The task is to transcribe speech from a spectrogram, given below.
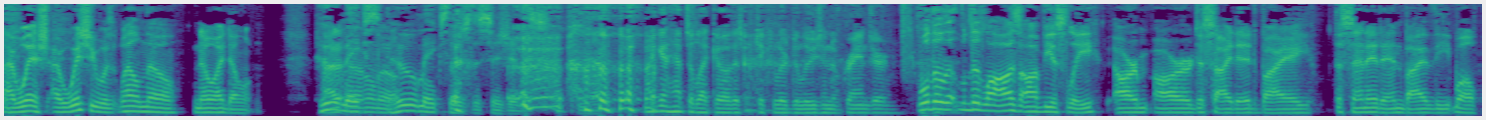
I wish, I wish it was, well, no, no, I don't. Who I- I makes, don't who makes those decisions? Am I gonna have to let go of this particular delusion of grandeur? Well, the the laws obviously are are decided by the Senate and by the well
